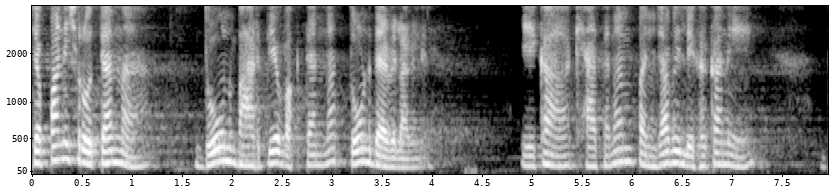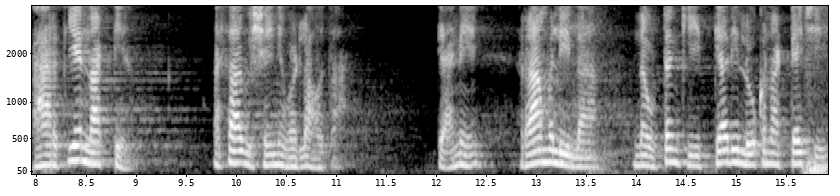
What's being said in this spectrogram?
जपानी श्रोत्यांना दोन भारतीय वक्त्यांना तोंड द्यावे लागले. एका ख्यातनाम पंजाबी लेखकाने भारतीय नाट्य असा विषय निवडला होता. त्याने रामलीला नौटंकी इत्यादी लोकनाट्याची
